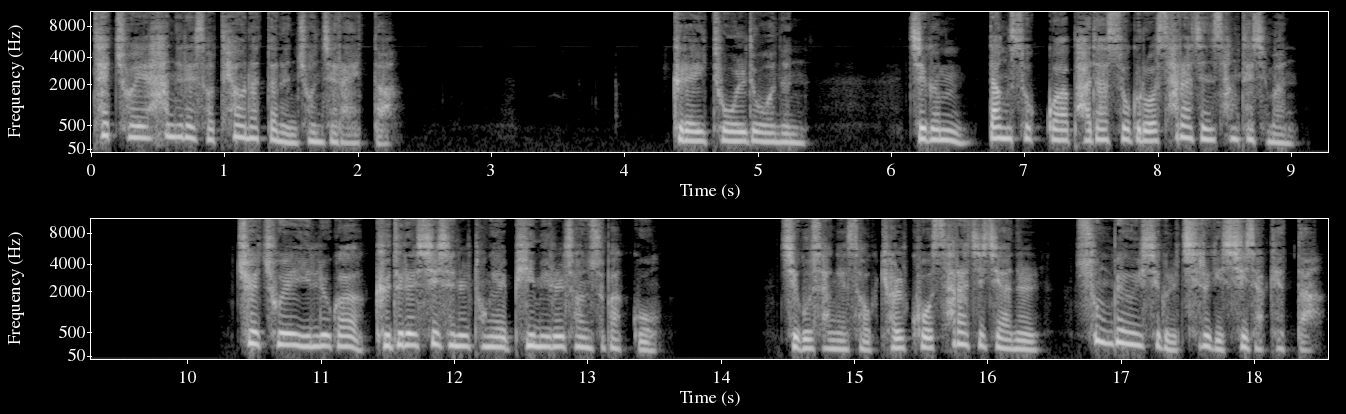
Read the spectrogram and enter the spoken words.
태초의 하늘에서 태어났다는 존재라 했다. Great Old One은 지금 땅속과 바닷속으로 사라진 상태지만 최초의 인류가 그들의 시신을 통해 비밀을 전수받고 지구상에서 결코 사라지지 않을 숭배의식을 치르기 시작했다.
